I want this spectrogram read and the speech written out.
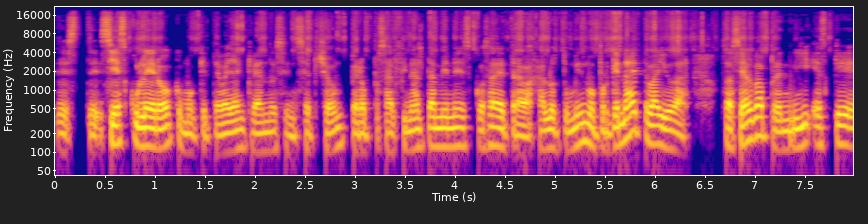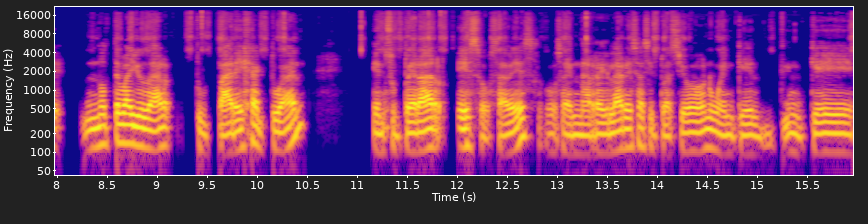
este, sí es culero como que te vayan creando ese Inception, pero pues al final también es cosa de trabajarlo tú mismo, porque nadie te va a ayudar. O sea, si algo aprendí es que no te va a ayudar tu pareja actual en superar eso, ¿sabes? O sea, en arreglar esa situación o en que, en que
